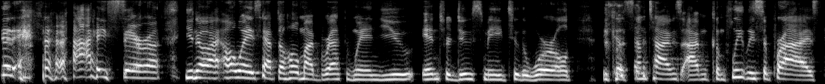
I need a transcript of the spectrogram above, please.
Good. Hi, Sarah. You know, I always have to hold my breath when you introduce me to the world because sometimes I'm completely surprised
